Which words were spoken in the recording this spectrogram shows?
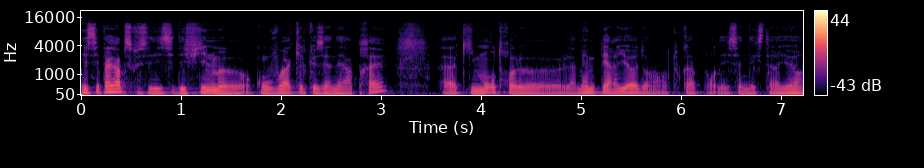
mais c'est pas grave parce que c'est, des films qu'on voit quelques années après. Euh, qui montrent le- la même période, en tout cas pour des scènes d'extérieur,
